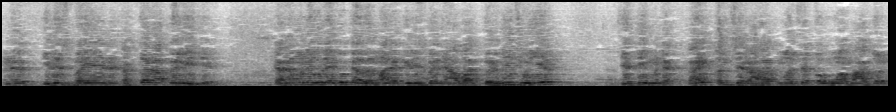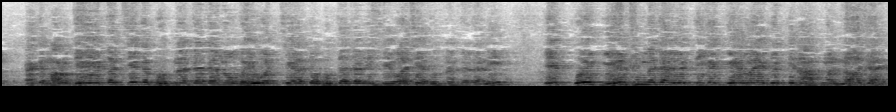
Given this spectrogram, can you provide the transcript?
અને ધીરેશભાઈ ટક્કર આપેલી છે ત્યારે મને એવું લાગ્યું કે હવે મારે ધીરેશભાઈને આ વાત કરવી જોઈએ જેથી મને કાંઈક અંશે રાહત મળશે તો હું આમાં આગળ કારણ કે મારો જે એક જ છે કે ભૂતના દાદાનો વહીવટ છે અને તમારી સમક્ષ જયારે આ વસ્તુ જ્યારે આ વિવાદો ઉખડ્યા હતા અને ગિરીશભાઈ એને ટક્કર આપેલી છે ત્યારે મને એવું લાગ્યું કે હવે મારે ગિરીશભાઈને આ વાત કરવી જોઈએ. જેથી મને કાંઈક અંશે રાહત મળશે તો હું આમાં આગળ કારણ કે મારો ધ્યેય એક જ છે કે ભૂતનાથ દાદાનો વહીવટ છે તો ભૂતનાથ દાદાની સેવા છે ભૂતનાથ દાદાની. એ કોઈ ગેરજિમ્મેદાર વ્યક્તિ કે ગેરલાયક વ્યક્તિના હાથમાં ન જાય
